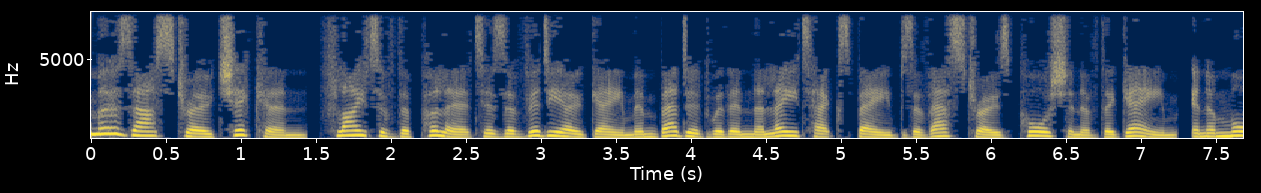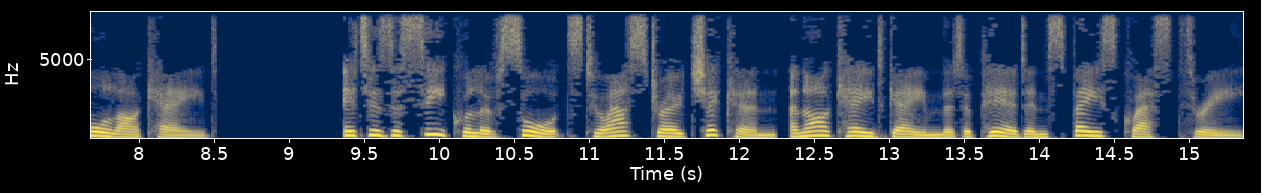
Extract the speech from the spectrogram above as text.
Ms. Astro Chicken, Flight of the Pullet is a video game embedded within the Latex Babes of Estros portion of the game, in a mall arcade. It is a sequel of sorts to Astro Chicken, an arcade game that appeared in Space Quest 3.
